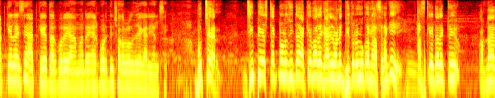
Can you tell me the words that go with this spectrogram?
আটকে লাইছে আটকে তারপরে আমার এরপর দিন সকালবেলা থেকে গাড়ি আনছি। বুঝছেন? জিপিএস টেকনোলজিটা একেবারে গাড়ির অনেক ভিতরে লুকানো আছে নাকি? আজকে এটার একটু আপনার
